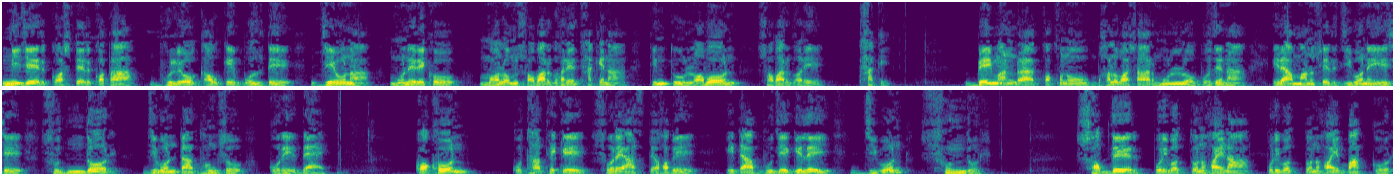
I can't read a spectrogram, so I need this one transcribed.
নিজের কষ্টের কথা ভুলেও কাউকে বলতে যেও না। মনে রেখো, মলম সবার ঘরে থাকে না, কিন্তু লবণ সবার ঘরে থাকে। বেইমানরা কখনো ভালোবাসার মূল্য বোঝে না। এরা মানুষের জীবনে এসে সুন্দর জীবনটা ধ্বংস করে দেয়। কখন কোথা থেকে সরে আসতে হবে, এটা বুঝে গেলেই জীবন সুন্দর। শব্দের পরিবর্তন হয় না, পরিবর্তন হয় বাক্যর।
